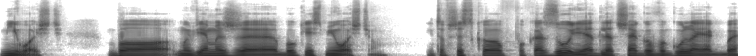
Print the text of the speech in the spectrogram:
miłość, bo my wiemy, że Bóg jest miłością. I to wszystko pokazuje, dlaczego w ogóle jakby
